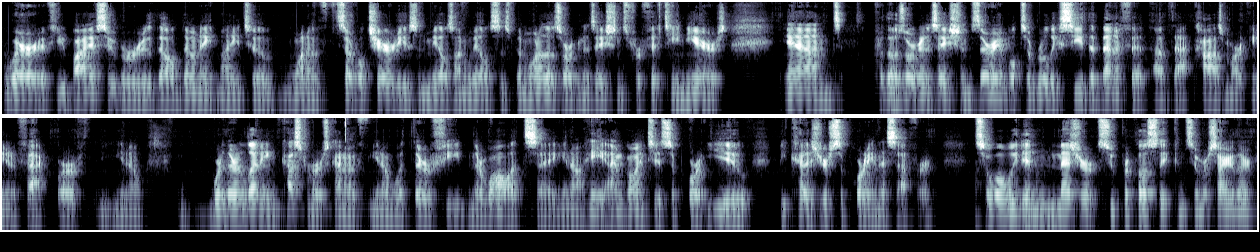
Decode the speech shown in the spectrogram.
where if you buy a Subaru, they'll donate money to one of several charities, and Meals on Wheels has been one of those organizations for 15 years. And for those organizations, they're able to really see the benefit of that cause marketing effect, where you know, where they're letting customers kind of you know with their feet and their wallets say, you know, hey, I'm going to support you because you're supporting this effort. So while we didn't measure super closely at Consumer Cellular,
